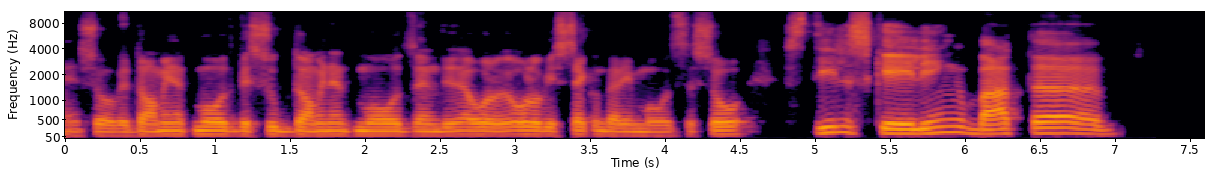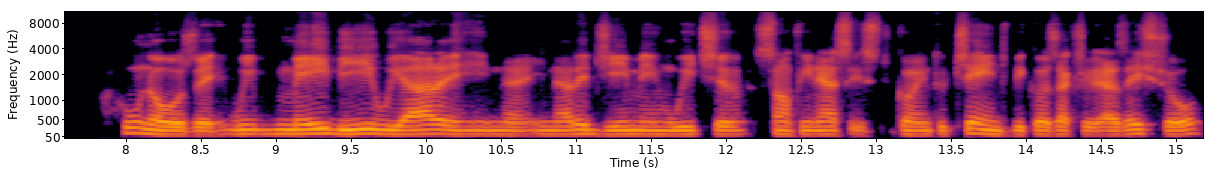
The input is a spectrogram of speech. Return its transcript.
and so the dominant mode, the subdominant modes, and the, all, all, of the secondary modes. So still scaling, but uh, who knows? Eh, we maybe we are in in a regime in which uh, something else is going to change because actually, as I show,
